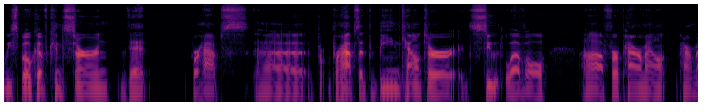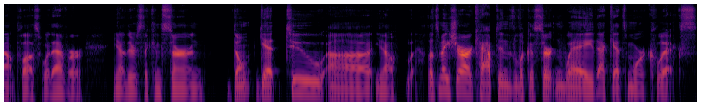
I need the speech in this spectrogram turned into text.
We spoke of concern that perhaps, uh, p- perhaps at the bean counter suit level uh, for Paramount, Paramount Plus, whatever, you know, there's the concern. Don't get too, uh, you know, let's make sure our captains look a certain way. That gets more clicks.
